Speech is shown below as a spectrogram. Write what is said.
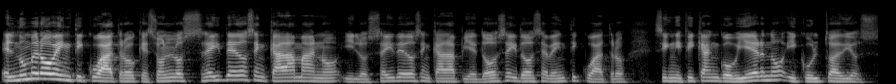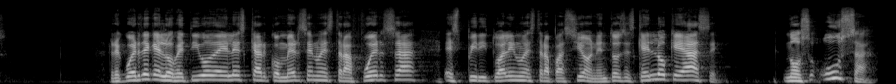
El número 24, que son los seis dedos en cada mano y los seis dedos en cada pie, 12 y 12, 24, significan gobierno y culto a Dios. Recuerde que el objetivo de Él es carcomerse nuestra fuerza espiritual y nuestra pasión. Entonces, ¿qué es lo que hace? Nos usa,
